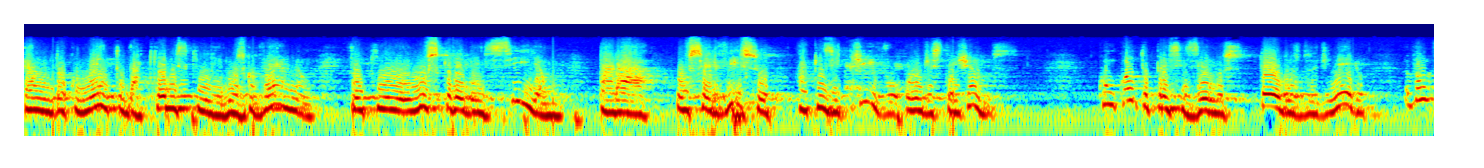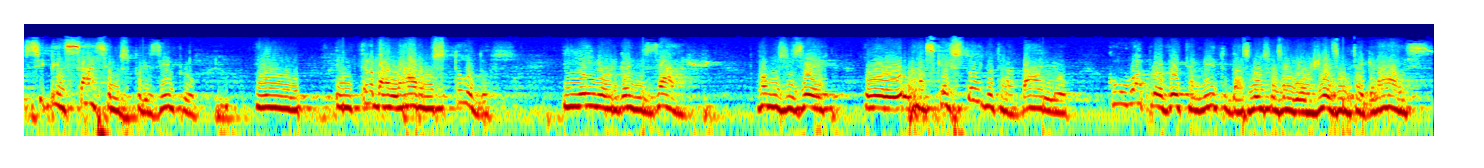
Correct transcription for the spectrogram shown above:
é um documento daqueles que nos governam e que nos credenciam para o serviço aquisitivo onde estejamos. Conquanto precisemos todos do dinheiro, se pensássemos, por exemplo, em, em trabalharmos todos e em organizar, vamos dizer, o, as questões do trabalho com o aproveitamento das nossas energias integrais,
